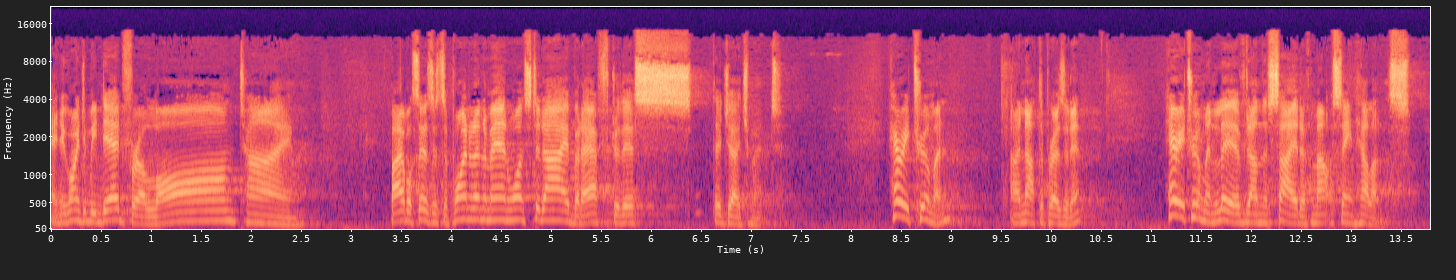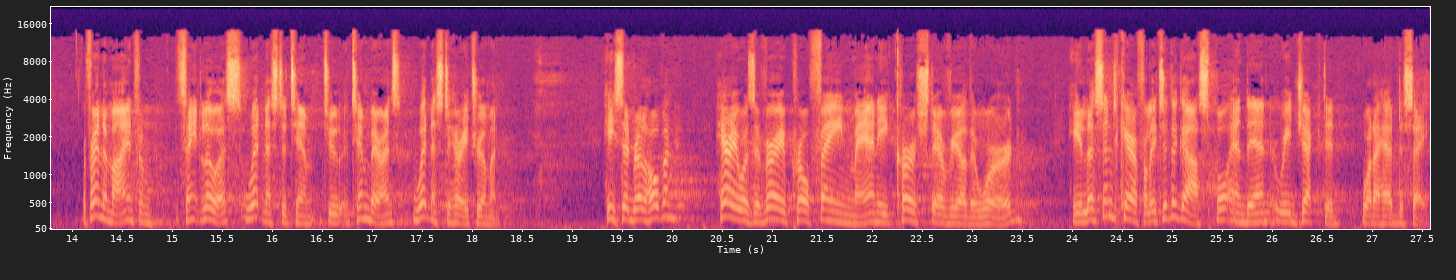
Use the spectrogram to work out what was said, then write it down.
And you're going to be dead for a long time. Bible says it's appointed unto man once to die, but after this, the judgment. Harry Truman, uh, not the president, Harry Truman lived on the side of Mount St. Helens. A friend of mine from St. Louis witnessed to Tim, to Tim Behrens, witnessed to Harry Truman. He said, Brother Hovind, Harry was a very profane man. He cursed every other word. He listened carefully to the gospel and then rejected what I had to say.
